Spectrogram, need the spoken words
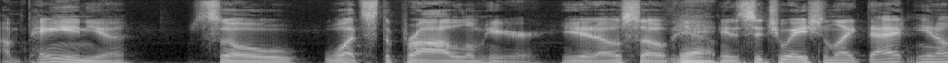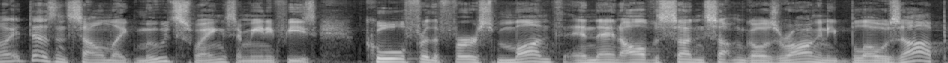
I'm paying you. So what's the problem here? You know, so Yeah. in a situation like that, you know, it doesn't sound like mood swings. I mean, if he's cool for the first month and then all of a sudden something goes wrong and he blows up,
